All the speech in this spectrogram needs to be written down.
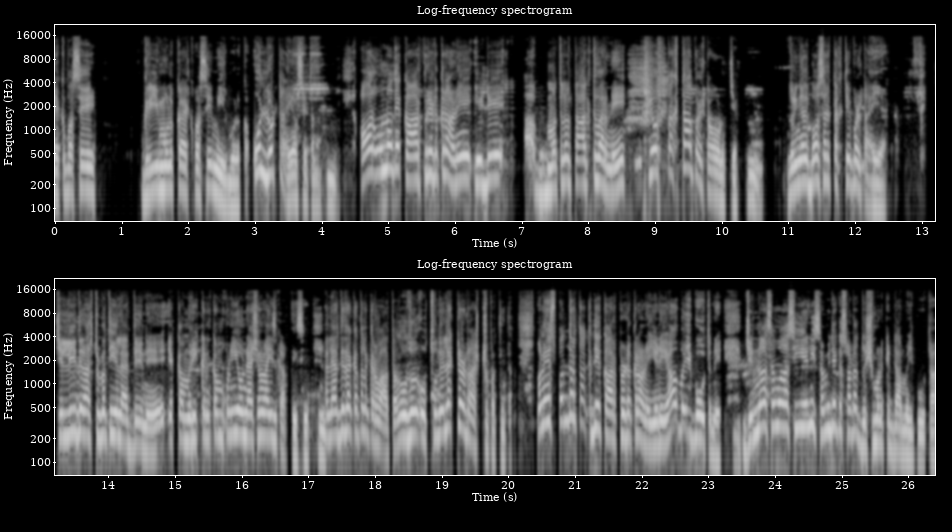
ਇੱਕ ਪਾਸੇ ਗਰੀਬ ਮੁਲਕ ਆ ਇੱਕ ਪਾਸੇ ਅਮੀਰ ਮੁਲਕ ਆ। ਉਹ ਲੁੱਟ ਰਹੇ ਆ ਉਸੇ ਤਰ੍ਹਾਂ। ਔਰ ਉਹਨਾਂ ਦੇ ਕਾਰਪੋਰੇਟ ਘਰਾਣੇ ਏਡੇ ਮਤਲਬ ਤਾਕਤਵਰ ਨੇ ਕਿ ਉਹ ਤਖਤਾ ਪਲਟਾਉਣ ਚ ਦੁਨੀਆ ਦੇ ਬਹੁਤ ਸਾਰੇ ਤਖਤੇ ਪਲਟਾਏ ਆ। ਚਿੱਲੀ ਦੇ ਰਾਸ਼ਟਰਪਤੀ ਅਲੈਦੇ ਨੇ ਇੱਕ ਅਮਰੀਕਨ ਕੰਪਨੀ ਉਹ ਨੈਸ਼ਨਲਾਈਜ਼ ਕਰਤੀ ਸੀ। ਅਲੈਦੇ ਦਾ ਕਤਲ ਕਰਵਾਤਾ ਉਦੋਂ ਉੱਥੋਂ ਦੇ ਇਲੈਕਟਡ ਰਾਸ਼ਟਰਪਤੀ ਦਾ। ਮਤਲਬ ਇਸ ਪੱਧਰ ਤੱਕ ਦੇ ਕਾਰਪੋਰੇਟ ਘਰਾਣੇ ਜਿਹੜੇ ਆ ਮਜ਼ਬੂਤ ਨੇ। ਜਿੰਨਾ ਸਮਾਂ ਅਸੀਂ ਇਹ ਨਹੀਂ ਸਮਝਦੇ ਕਿ ਸਾਡਾ ਦੁਸ਼ਮਣ ਕਿੱਡਾ ਮਜ਼ਬੂਤ ਆ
